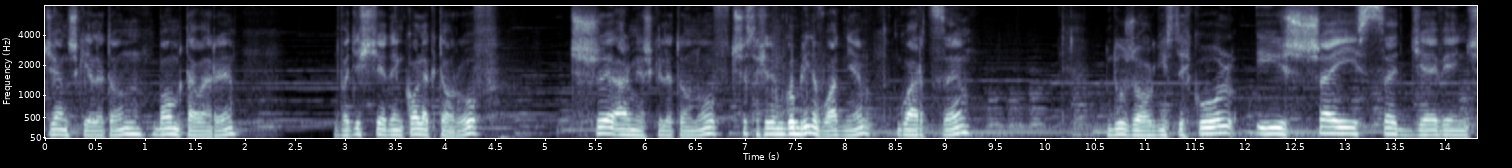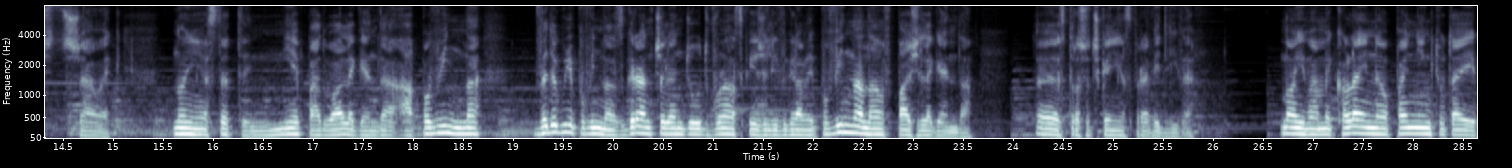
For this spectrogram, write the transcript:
Giant Szkieleton. Bomb Towery. 21 kolektorów. 3 armie szkieletonów. 307 goblinów ładnie. Guardcy. Dużo ognistych kul i 609 strzałek. No niestety nie padła legenda, a powinna, według mnie powinna z Grand Challenge'u 12, jeżeli wygramy, powinna nam wpaść legenda. To jest troszeczkę niesprawiedliwe. No i mamy kolejny opening, tutaj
